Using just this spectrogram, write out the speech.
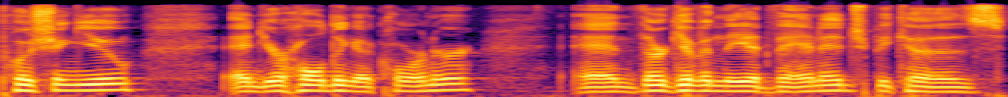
pushing you and you're holding a corner and they're given the advantage because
